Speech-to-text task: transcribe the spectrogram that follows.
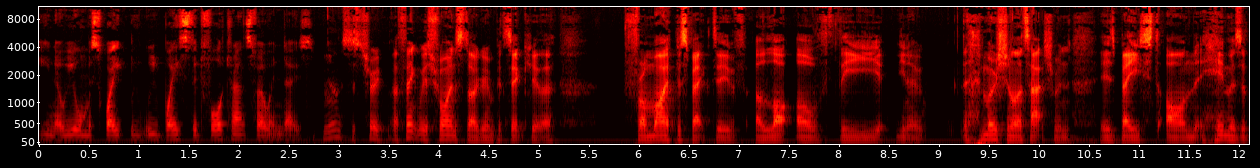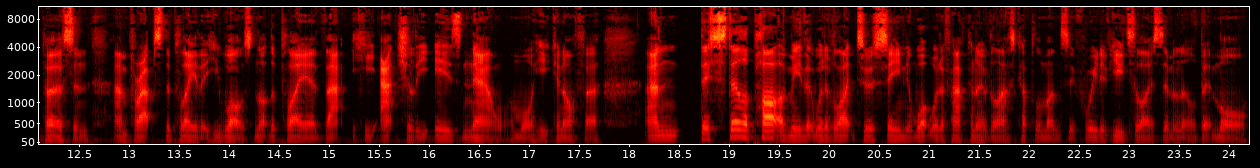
you know, we almost wait, we wasted four transfer windows. Yeah, this is true. I think with Schweinsteiger in particular, from my perspective, a lot of the, you know, emotional attachment is based on him as a person and perhaps the player that he was, not the player that he actually is now and what he can offer. And there's still a part of me that would have liked to have seen what would have happened over the last couple of months if we'd have utilised them a little bit more,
